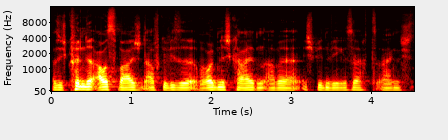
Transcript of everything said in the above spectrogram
Also ich könnte ausweichen auf gewisse Räumlichkeiten, aber ich bin, wie gesagt, eigentlich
